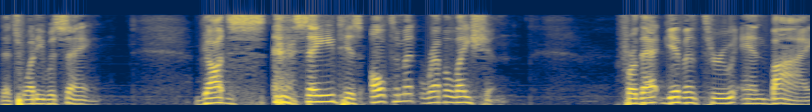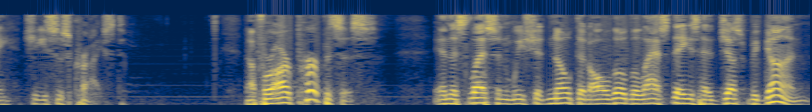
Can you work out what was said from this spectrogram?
That's what he was saying. God saved his ultimate revelation for that given through and by Jesus Christ. Now, for our purposes in this lesson, we should note that although the last days have just begun,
